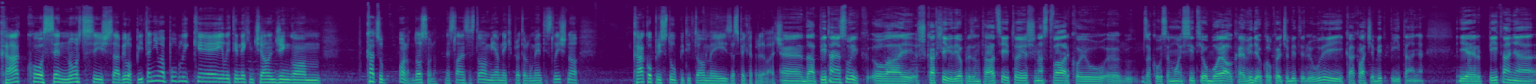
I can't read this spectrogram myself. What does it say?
kako se nosiš sa bilo pitanjima publike ili tim nekim challengingom, kad su, ono, doslovno, ne slavim se s tom, imam neki protargumenti slično, kako pristupiti tome iz aspekta predavača? E, da, pitanja su uvijek ovaj, škakljivi dio prezentacije i to je još jedna stvar koju, e, za koju se moj CTO bojao kad je vidio koliko će biti ljudi i kakva će biti pitanja. Jer pitanja,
